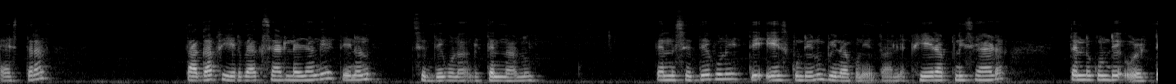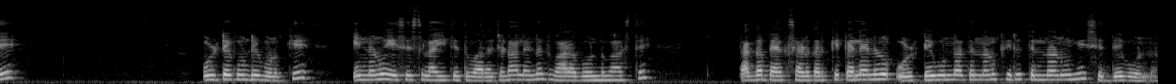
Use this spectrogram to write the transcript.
ਇਸ ਤਰ੍ਹਾਂ। ਤਾਗਾ ਫੇਰ ਬੈਕ ਸਾਈਡ ਲੈ ਜਾਾਂਗੇ ਤੇ ਇਹਨਾਂ ਨੂੰ ਸਿੱਧੇ ਗੁਣਾਂਗੇ ਤਿੰਨਾਂ ਨੂੰ। ਤਿੰਨ ਸਿੱਧੇ ਗੁਣੇ ਤੇ ਇਸ ਕੁੰਡੇ ਨੂੰ ਬਿਨਾ ਗੁਣੇ ਉਤਾਰ ਲਿਆ ਫੇਰ ਆਪਣੀ ਸਾਈਡ ਤਿੰਨ ਕੁੰਡੇ ਉਲਟੇ ਉਲਟੇ ਕੁੰਡੇ ਬੁਣ ਕੇ ਇਹਨਾਂ ਨੂੰ ਇਸੇ ਸਲਾਈ ਤੇ ਦੁਬਾਰਾ ਚੜਾ ਲੈਣਾ, ਦੁਬਾਰਾ ਬੁਣਨ ਵਾਸਤੇ। ਤਾਗਾ ਬੈਕ ਸਾਈਡ ਕਰਕੇ ਪਹਿਲਾਂ ਇਹਨਾਂ ਨੂੰ ਉਲਟੇ ਬੁਣਨਾ, ਤਿੰਨਾਂ ਨੂੰ ਫਿਰ ਤਿੰਨਾਂ ਨੂੰ ਹੀ ਸਿੱਧੇ ਬੁਣਨਾ।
